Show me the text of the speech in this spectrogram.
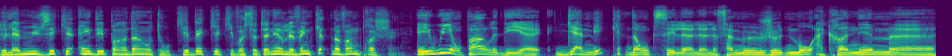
de la musique indépendante au Québec qui va se tenir le 24 novembre prochain. Et oui, on parle des euh, GAMIC. Donc, c'est le, le, fameux jeu de mots acronyme euh,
